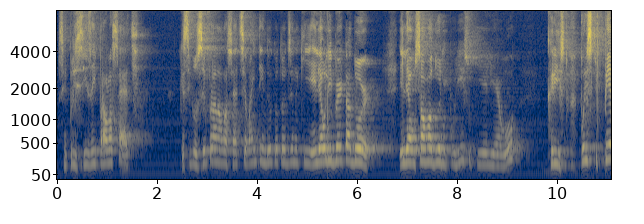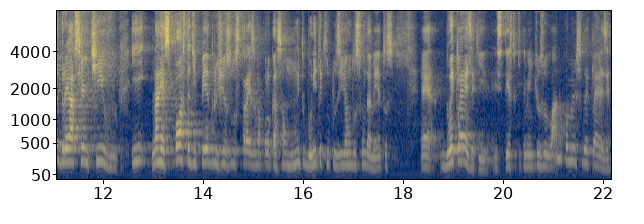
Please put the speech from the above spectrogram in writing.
Você precisa ir para a aula 7. Porque se você for lá na aula 7, você vai entender o que eu estou dizendo aqui. Ele é o libertador. Ele é o salvador e por isso que ele é o Cristo. Por isso que Pedro é assertivo. E na resposta de Pedro, Jesus traz uma colocação muito bonita, que inclusive é um dos fundamentos é, do Eclésia, aqui. Esse texto que também a gente usou lá no começo do Eclésia.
